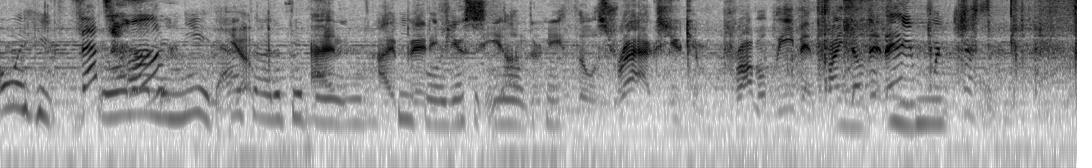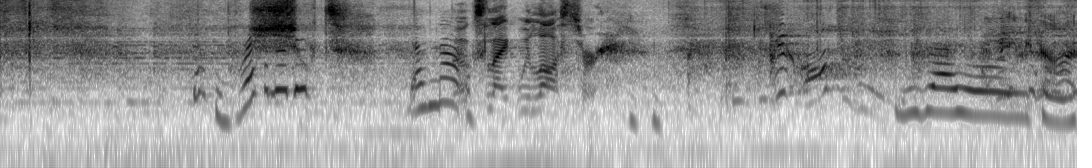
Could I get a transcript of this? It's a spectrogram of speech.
Oh wait, That's they went on her? the news. I Yep. saw the people. And I people bet if you see ignored underneath those racks, you can probably even find out that they were mm-hmm. just That's shoot. That's not. Looks like we lost her. You guys already can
